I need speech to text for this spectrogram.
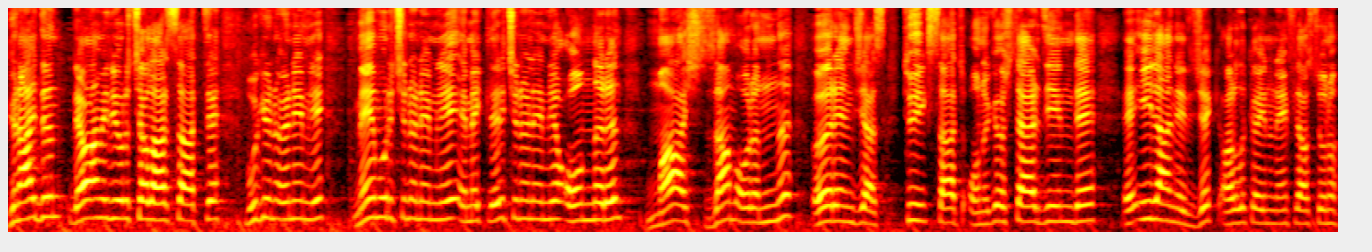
Günaydın. Devam ediyoruz Çalar Saat'te. Bugün önemli, memur için önemli, emekler için önemli. Onların maaş zam oranını öğreneceğiz. TÜİK saat onu gösterdiğinde e, ilan edecek. Aralık ayının enflasyonu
